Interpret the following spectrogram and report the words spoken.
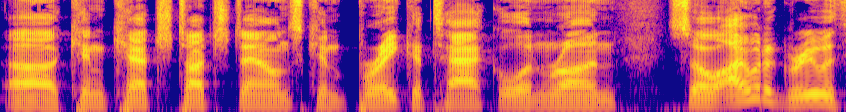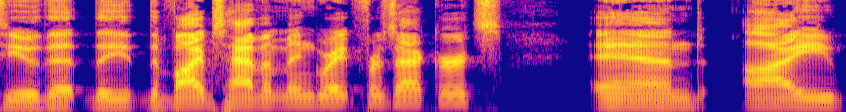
uh, can catch touchdowns, can break a tackle and run. So I would agree with you that the the vibes haven't been great for Zach Ertz, and I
